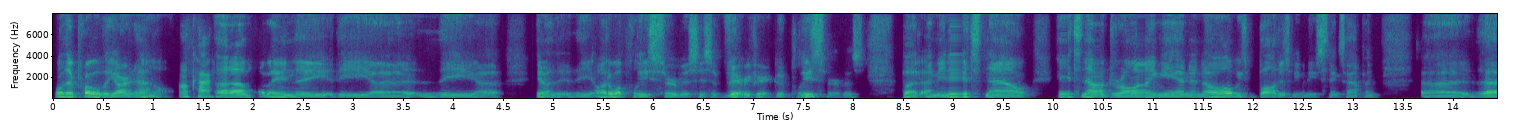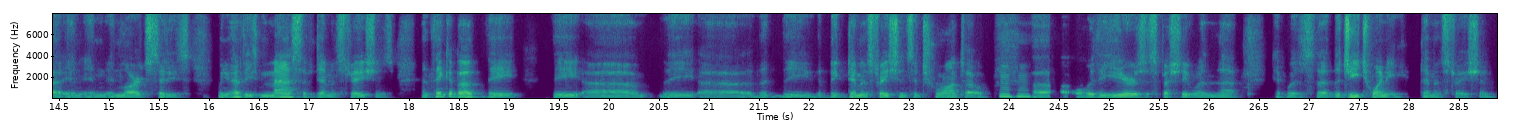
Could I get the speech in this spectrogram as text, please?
Well, they probably are now. Okay. Um, I mean, the the uh, the uh, you know the, the, Ottawa Police Service is a very very good police service, but I mean it's now it's now drawing in, and it always bothers me when these things happen uh, the, in, in, in large cities when you have these massive demonstrations. And think about the the uh, the, uh, the, the the big demonstrations in Toronto mm-hmm. uh, over the years, especially when uh, it was the, the, G20 demonstration.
